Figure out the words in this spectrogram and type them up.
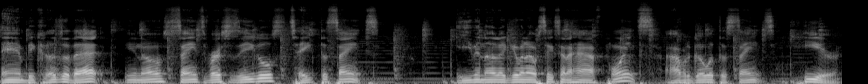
And because of that, you know, Saints versus Eagles, take the Saints. Even though they're giving up six and a half points, I would go with the Saints here.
